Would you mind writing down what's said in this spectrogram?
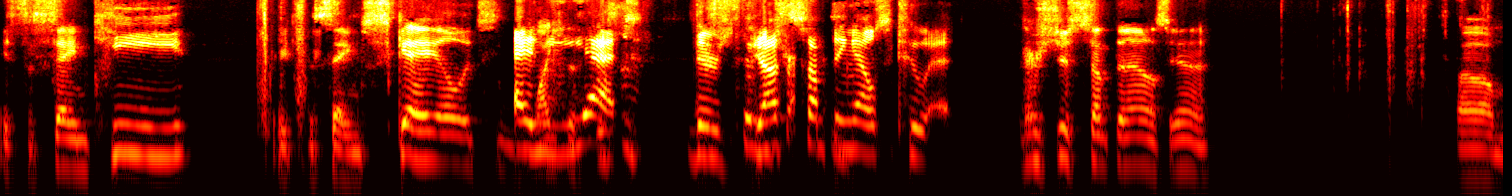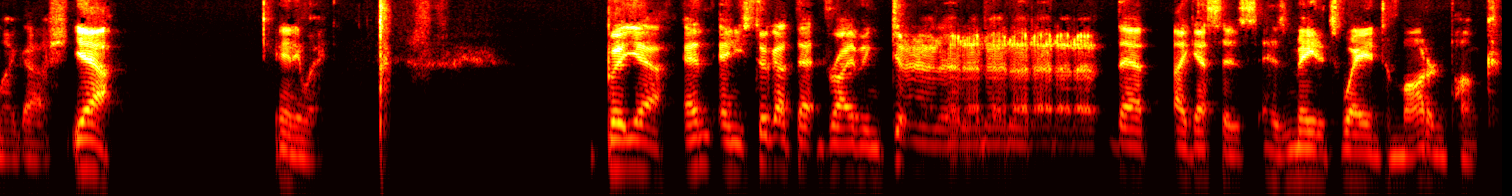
it's the same key, it's the same scale. It's And like yet, there's just track. something else to it. there's just something else. Yeah. Oh my gosh. Yeah. Anyway. But yeah, and and you still got that driving that I guess has has made its way into modern punk,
